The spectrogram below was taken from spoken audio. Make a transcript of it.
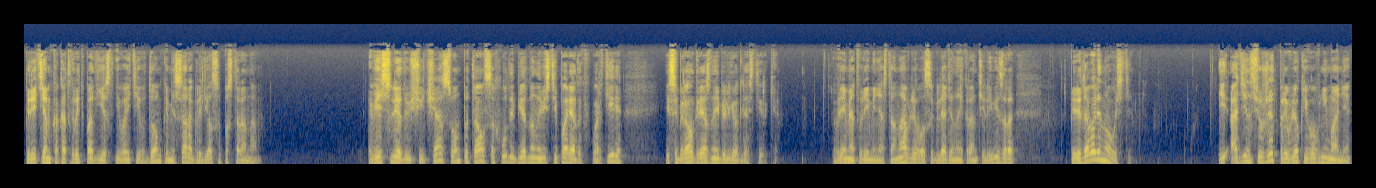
Перед тем, как открыть подъезд и войти в дом, комиссар огляделся по сторонам. Весь следующий час он пытался худо-бедно навести порядок в квартире и собирал грязное белье для стирки. Время от времени останавливался, глядя на экран телевизора. Передавали новости — и один сюжет привлек его внимание.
